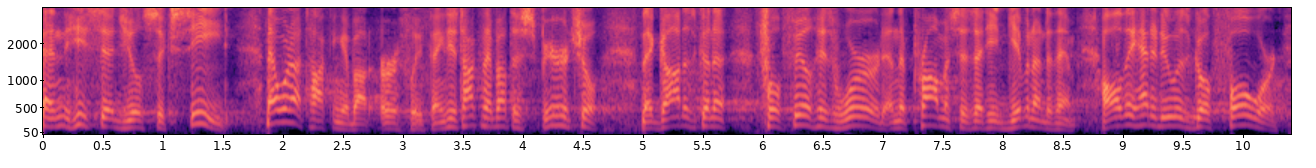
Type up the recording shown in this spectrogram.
And he said, You'll succeed. Now, we're not talking about earthly things. He's talking about the spiritual, that God is going to fulfill his word and the promises that he'd given unto them. All they had to do was go forward.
